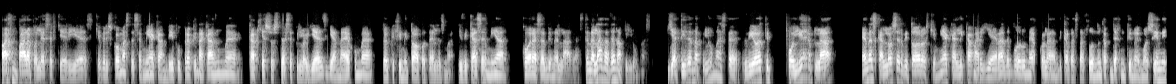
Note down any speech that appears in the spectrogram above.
Υπάρχουν πάρα πολλές ευκαιρίες και βρισκόμαστε σε μια καμπή που πρέπει να κάνουμε κάποιες σωστές επιλογές για να έχουμε το επιθυμητό αποτέλεσμα. Ειδικά σε μια χώρα σαν την Ελλάδα. Στην Ελλάδα δεν απειλούμαστε. Γιατί δεν απειλούμαστε, διότι πολύ απλά ένας καλός σερβιτόρος και μια καλή καμαριέρα δεν μπορούν εύκολα να αντικατασταθούν ούτε από την τεχνητή νοημοσύνη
